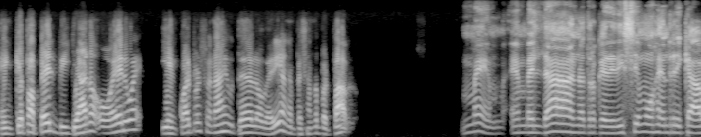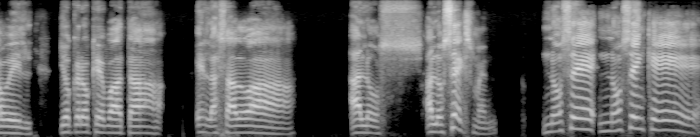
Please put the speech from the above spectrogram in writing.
en qué papel, villano o héroe, y en cuál personaje ustedes lo verían, empezando por Pablo. En verdad, nuestro queridísimo Henry Cavill, yo creo que va a estar enlazado a, a los, a los X-Men. No sé, no sé en qué,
